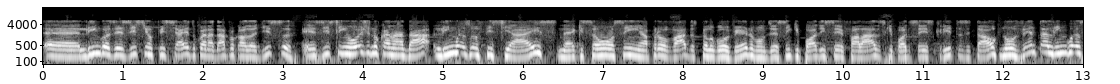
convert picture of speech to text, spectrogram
é, línguas existem oficiais do Canadá por causa disso? Existem hoje no Canadá línguas oficiais, né? Que são, assim, aprovadas pelo governo, vamos dizer assim, que podem ser faladas, que podem ser escritas e tal. 90 línguas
